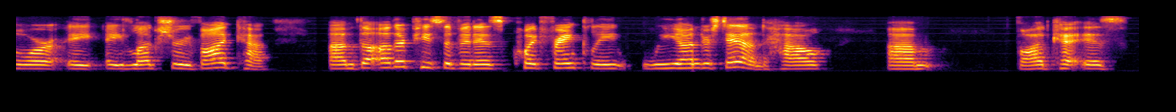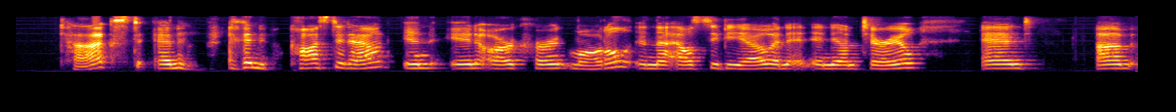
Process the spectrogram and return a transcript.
for a, a luxury vodka. Um, the other piece of it is quite frankly we understand how um, vodka is taxed and and costed out in in our current model in the LCBO and in, Ontario. And um,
